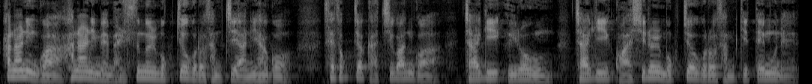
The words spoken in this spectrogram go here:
하나님과 하나님의 말씀을 목적으로 삼지 아니하고 세속적 가치관과 자기 의로움, 자기 과실을 목적으로 삼기 때문에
